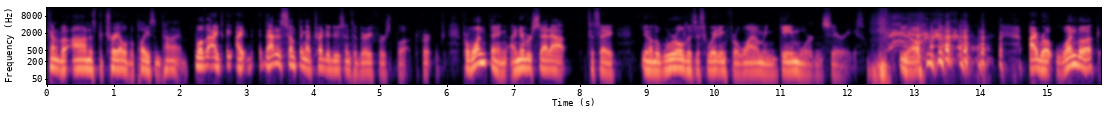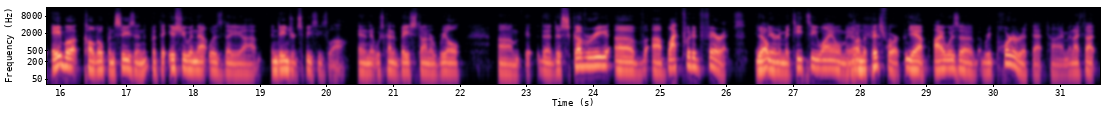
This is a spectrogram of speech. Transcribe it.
kind of an honest portrayal of a place and time. Well, I, I, that is something I've tried to do since the very first book. For, for one thing, I never set out to say, you know, the world is just waiting for a Wyoming game warden series. You know, I wrote one book, a book called Open Season, but the issue in that was the uh, endangered species law, and it was kind of based on a real. Um, it- the discovery of uh, black-footed ferrets Yep. near Meeteetse, Wyoming. on the pitchfork. Yeah, I was a reporter at that time, and I thought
